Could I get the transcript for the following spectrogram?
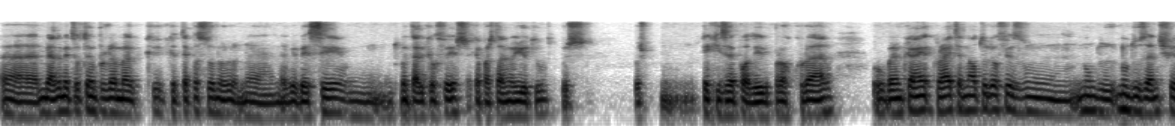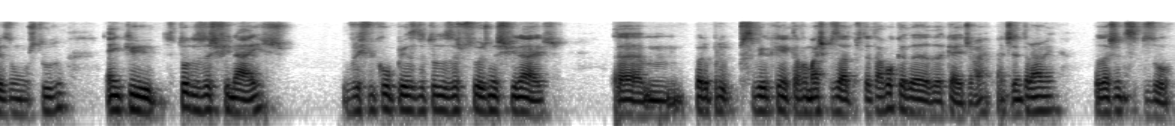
uh, nomeadamente ele tem um programa que, que até passou no, na, na, BBC, um documentário que ele fez, é capaz de estar no YouTube, depois, depois quem quiser pode ir procurar. O Ben Crichton, na altura, ele fez um, num, do, num dos anos, fez um estudo em que de todas as finais, verificou o peso de todas as pessoas nas finais um, para perceber quem é que estava mais pesado. Portanto, à boca da, da cage, é? antes de entrarem, toda a gente se pesou.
